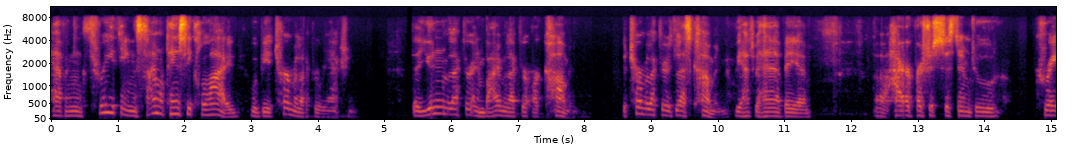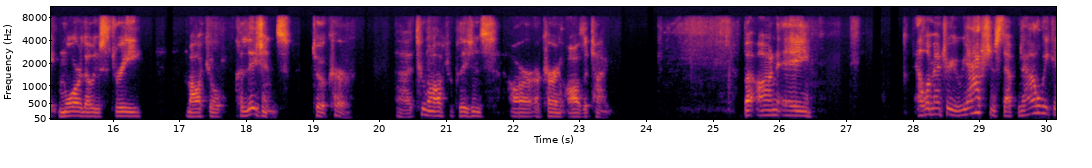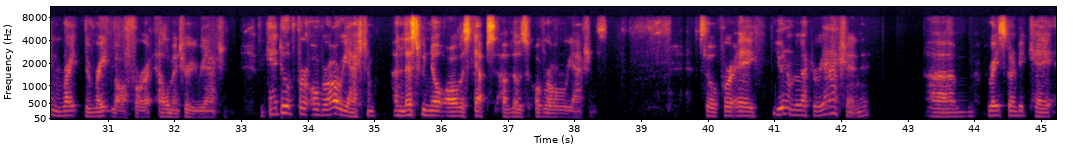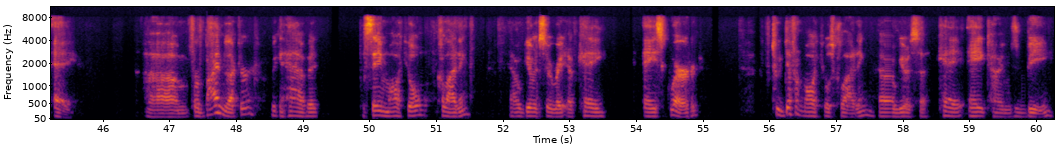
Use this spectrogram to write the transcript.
having three things simultaneously collide would be a termolecular reaction. The unimolecular and bimolecular are common. The termolecular is less common. We have to have a, a, um, a higher pressure system to create more of those three molecule collisions to occur. Uh, two molecule collisions are occurring all the time. But on a elementary reaction step, now we can write the rate law for elementary reaction. We can't do it for overall reaction unless we know all the steps of those overall reactions. So for a unimolecular reaction, um, rate is going to be Ka. Um, for bimolecular, we can have it the same molecule colliding. That will give us a rate of Ka squared two different molecules colliding. That will give us a Ka times B.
